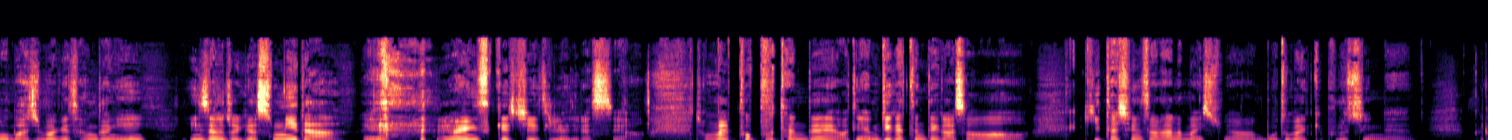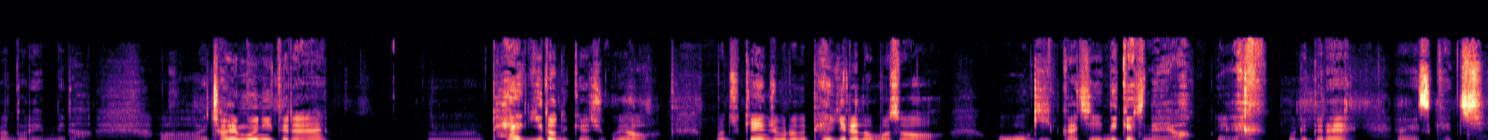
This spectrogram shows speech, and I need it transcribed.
오, 마지막에 상당히 인상적이었습니다. 예. 여행 스케치 들려드렸어요. 정말 풋풋한데, 어디 MD 같은 데 가서 기타 신선 하나만 있으면 모두가 이렇게 부를 수 있는 그런 노래입니다. 어, 젊은이들의, 음, 패기도 느껴지고요. 뭐, 개인적으로는 패기를 넘어서 오기까지 느껴지네요. 예. 우리들의 여행 스케치.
